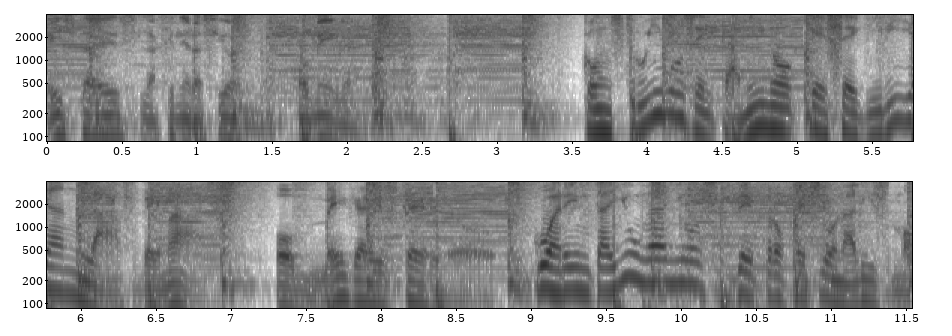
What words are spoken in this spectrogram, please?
Esta es la generación Omega. Construimos el camino que seguirían las demás. Omega Estéreo. 41 años de profesionalismo,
